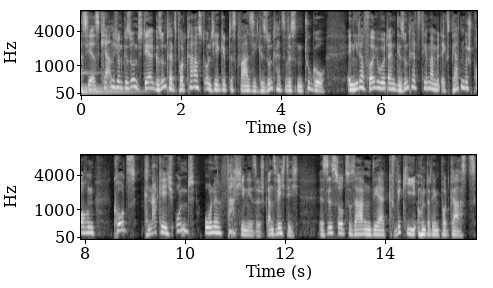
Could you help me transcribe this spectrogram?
hier ist Kernig und Gesund, der Gesundheitspodcast und hier gibt es quasi Gesundheitswissen to go. In jeder Folge wird ein Gesundheitsthema mit Experten besprochen, kurz, knackig und ohne Fachchinesisch, ganz wichtig. Es ist sozusagen der Quickie unter den Podcasts.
